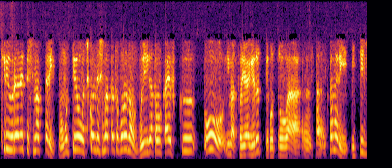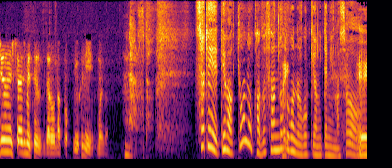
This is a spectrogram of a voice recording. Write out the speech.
きり売られてしまったり、思いっきり落ち込んでしまったところの V 型の回復を今取り上げるってことは、かなり一巡し始めてるんだろうなというふうに思います。なるほど。さて、では今日の株三六五の動きを見てみましょう。はい、え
